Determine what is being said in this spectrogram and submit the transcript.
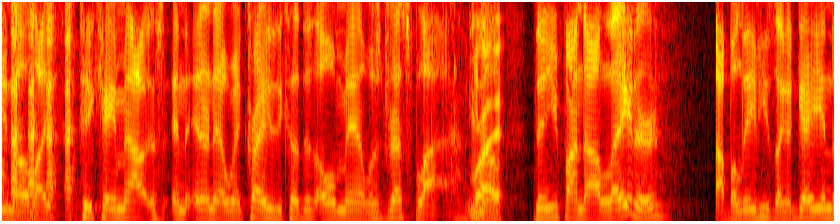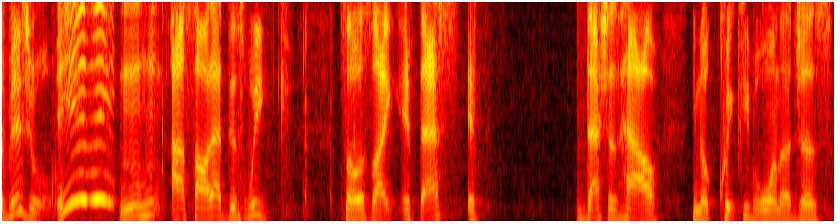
You know, like he came out and, and the internet went crazy because this old man was dressed fly. You Right. Know? Then you find out later, I believe he's like a gay individual. is he? Mm-hmm. I saw that this week. So it's like if that's if that's just how you know quick people want to just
